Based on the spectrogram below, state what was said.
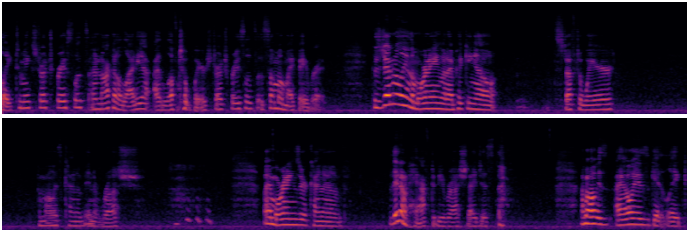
Like to make stretch bracelets. I'm not going to lie to you. I love to wear stretch bracelets. It's some of my favorite. Because generally in the morning when I'm picking out stuff to wear, I'm always kind of in a rush. my mornings are kind of, they don't have to be rushed. I just, I'm always, I always get like,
